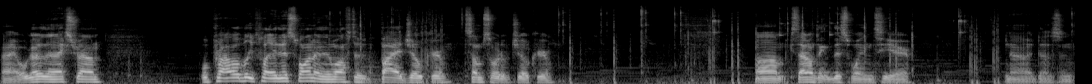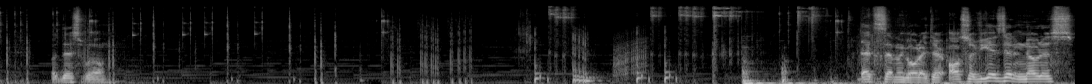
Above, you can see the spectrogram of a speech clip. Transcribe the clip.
Alright, we'll go to the next round. We'll probably play this one, and then we'll have to buy a joker. Some sort of joker. Um, because I don't think this wins here. No, it doesn't. But this will. That's seven gold right there. Also, if you guys didn't notice,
